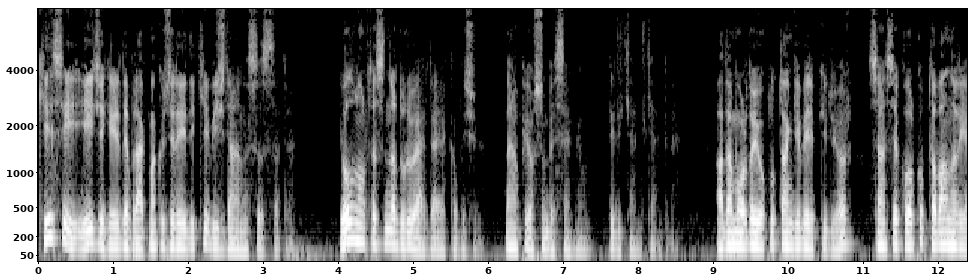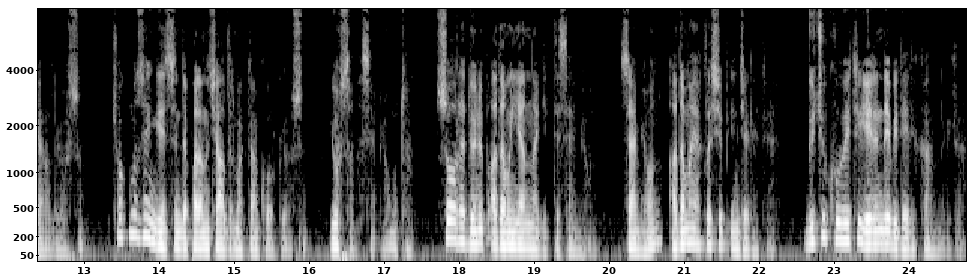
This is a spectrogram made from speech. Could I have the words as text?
Kiliseyi iyice geride bırakmak üzereydi ki vicdanı sızladı. Yolun ortasında duruverdi ayakkabıcı. Ne yapıyorsun be Semyon? dedi kendi kendine. Adam orada yokluktan geberip gidiyor, sense korkup tabanları yağlıyorsun. Çok mu zenginsin de paranı çaldırmaktan korkuyorsun? Yuh sana Semyon utan. Sonra dönüp adamın yanına gitti Semyon. Semyon adama yaklaşıp inceledi. Gücü kuvveti yerinde bir delikanlıydı.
